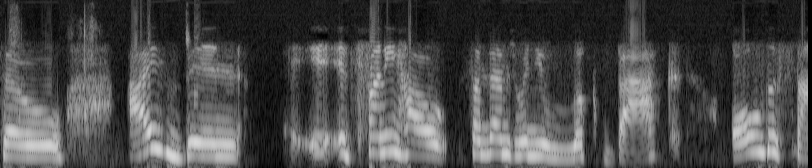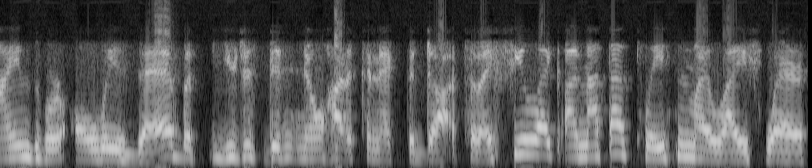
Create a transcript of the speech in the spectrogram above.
So, I've been. It's funny how sometimes when you look back all the signs were always there, but you just didn't know how to connect the dots. And I feel like I'm at that place in my life where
